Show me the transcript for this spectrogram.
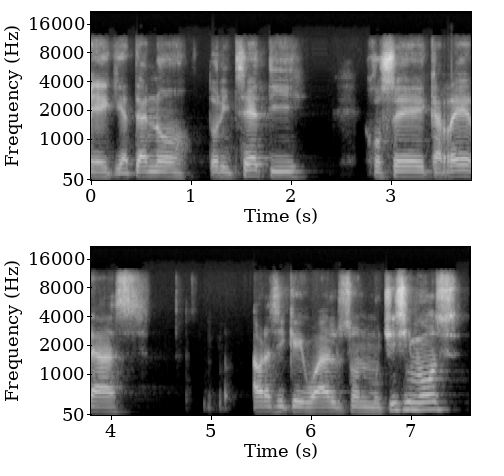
eh, Donizetti, José Carreras. Ahora sí que igual son muchísimos,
